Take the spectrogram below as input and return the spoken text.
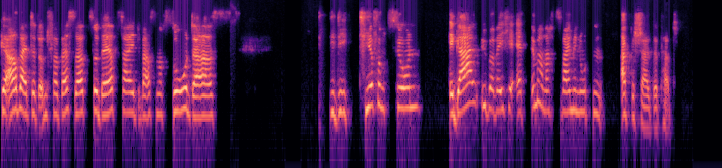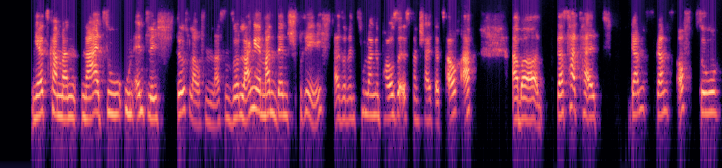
gearbeitet und verbessert. Zu der Zeit war es noch so, dass die Diktierfunktion, egal über welche App, immer nach zwei Minuten abgeschaltet hat. Jetzt kann man nahezu unendlich durchlaufen lassen, solange man denn spricht. Also wenn zu lange Pause ist, dann schaltet es auch ab. Aber das hat halt ganz, ganz oft so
